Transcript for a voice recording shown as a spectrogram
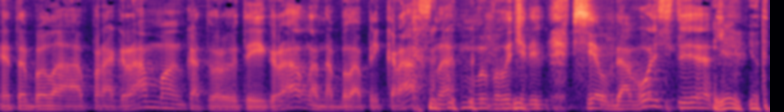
Это была программа, которую ты играл. Она была прекрасна. Мы получили все удовольствие. Я нет.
